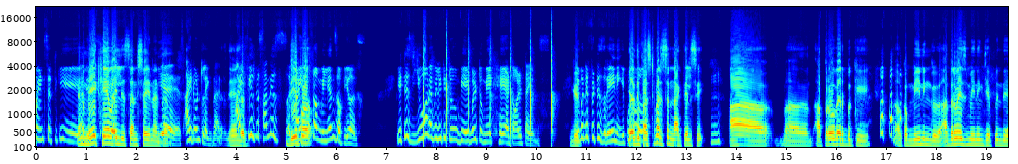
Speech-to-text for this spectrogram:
మైండ్ సెట్కి make hay while the don't like that And I feel the sun is Deepa- shining from millions of years. It is your ability to be able to make hay at all times. Good. Even if it is raining the ఇప్పుడు ఫస్ట్ పర్సన్ నాకు తెలిసి Hmm. ఆ ఆ ప్రోవెర్బ్కి ఒక మీనింగ్ అదర్వైజ్ మీనింగ్ చెప్పింది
